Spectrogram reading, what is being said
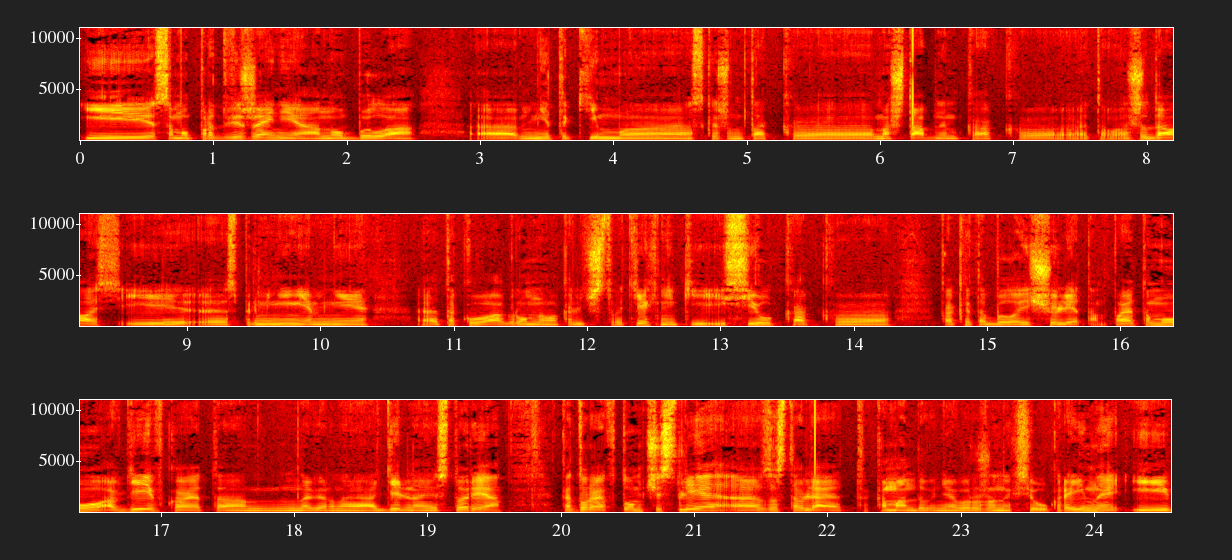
и само продвижение, оно было не таким, скажем так, масштабным, как этого ожидалось, и с применением не такого огромного количества техники и сил, как как это было еще летом. Поэтому Авдеевка – это, наверное, отдельная история, которая в том числе э, заставляет командование вооруженных сил Украины и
